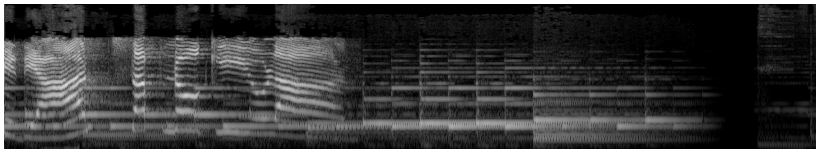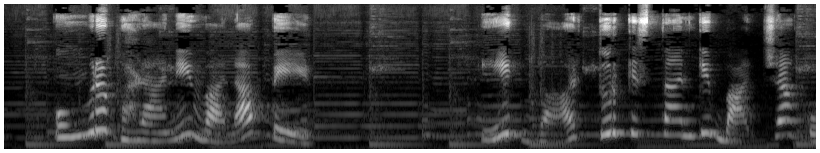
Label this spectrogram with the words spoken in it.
की ध्यान सपनों की उड़ान। उम्र बढ़ाने वाला पेड़। एक बार तुर्किस्तान के बादशाह को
